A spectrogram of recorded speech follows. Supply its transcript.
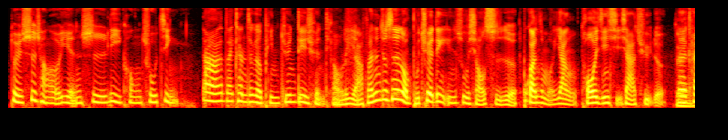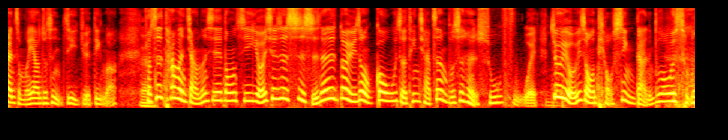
对市场而言是利空出尽。大家在看这个平均地权条例啊，反正就是那种不确定因素消失了，不管怎么样，头已经洗下去了，那看怎么样就是你自己决定嘛。可是他们讲那些东西，有一些是事实，但是对于这种购物者听起来真的不是很舒服，哎，就有一种挑衅感，你不知道为什么。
